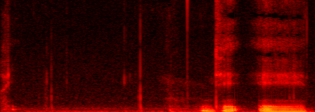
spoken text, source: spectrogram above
はい、でえー、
